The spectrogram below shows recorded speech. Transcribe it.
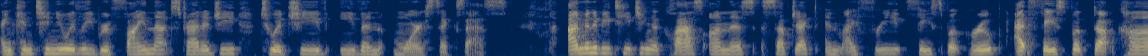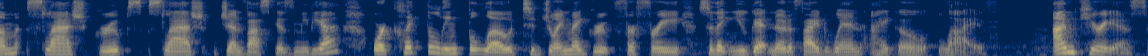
and continually refine that strategy to achieve even more success. I'm going to be teaching a class on this subject in my free Facebook group at facebook.com slash groups slash Jen Vazquez Media, or click the link below to join my group for free so that you get notified when I go live. I'm curious,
